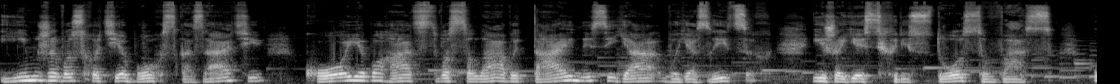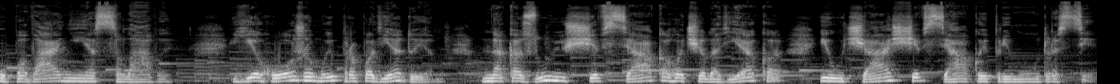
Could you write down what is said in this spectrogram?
Им же восхоте Бог сказать, и, кое богатство славы тайны сия во языцах, и же есть Христос в вас, упование славы. Его же мы проповедуем, наказующе всякого человека и учаще всякой премудрости,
